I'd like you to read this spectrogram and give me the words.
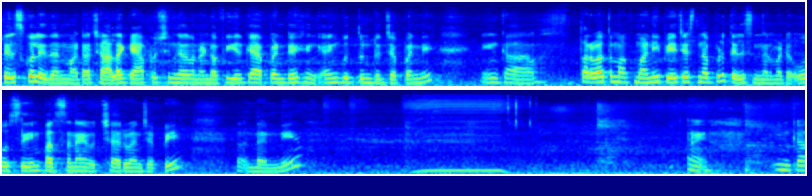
తెలుసుకోలేదన్నమాట. చాలా గ్యాప్ వచ్చింది కదా one and half year gap అంటే ఏం గుర్తుంటుంది చెప్పండి. ఇంకా తర్వాత మాకు మనీ పే చేసినప్పుడు తెలిసిందనమాట ఓ సేమ్ పర్సనే వచ్చారు అని చెప్పి. దాన్ని ఇంకా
